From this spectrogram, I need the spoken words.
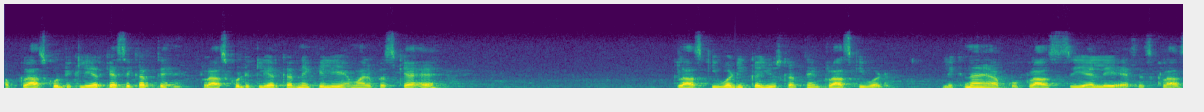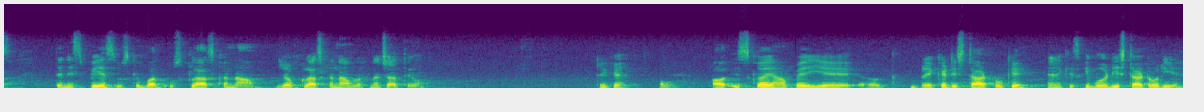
अब क्लास को डिक्लेयर कैसे करते हैं? क्लास को डिक्लेयर करने के लिए हमारे पास क्या है? क्लास कीवर्ड का यूज़ करते हैं। क्लास कीवर्ड लिखना है आपको। Class C L A S S class then space उसके बाद उस क्लास का नाम जो आप क्लास का नाम रखना चाहते हो ठीक है और इसका यहाँ पे ये ब्रैकेट स्टार्ट होके यानी कि इसकी बॉडी स्टार्ट हो रही है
